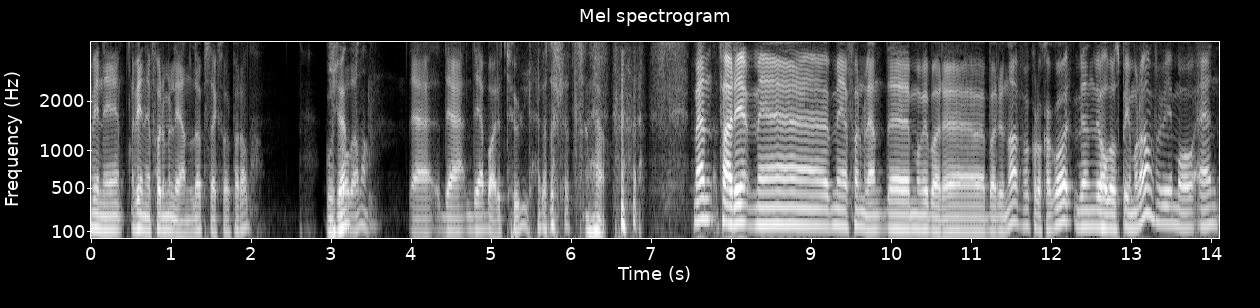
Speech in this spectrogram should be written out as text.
Vunnet Formel 1-løp seks år på rad. Godkjent. den, da. Det, det, det er bare tull, rett og slett. Ja. Men ferdig med, med Formel 1. Det må vi bare, bare av, for klokka går. Men vi holder oss på Imola, for vi må en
